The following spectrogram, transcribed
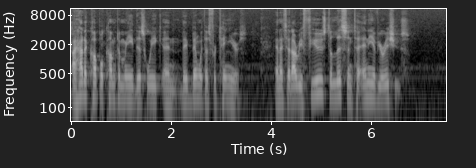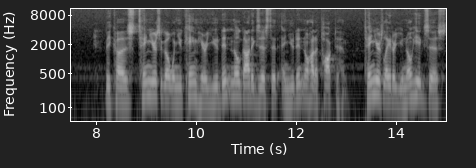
I had a couple come to me this week, and they've been with us for 10 years. And I said, I refuse to listen to any of your issues because 10 years ago when you came here, you didn't know God existed and you didn't know how to talk to Him. 10 years later, you know He exists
